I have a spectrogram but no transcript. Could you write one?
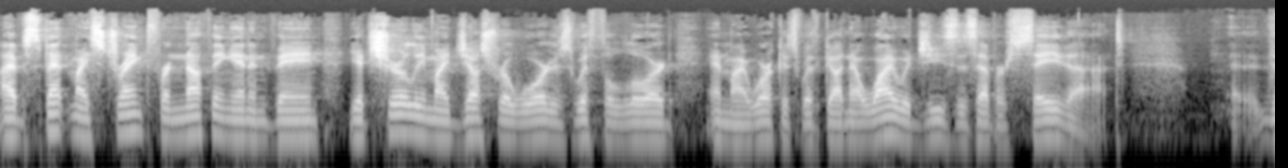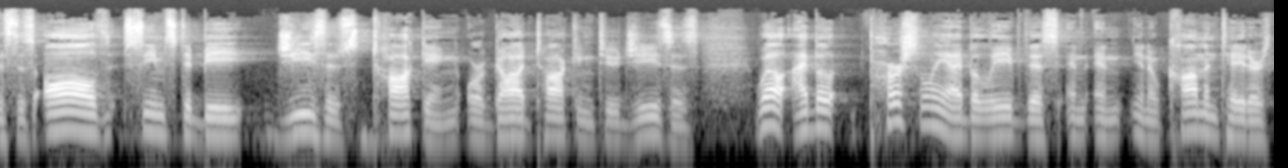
I have spent my strength for nothing and in vain. Yet surely my just reward is with the Lord and my work is with God. Now, why would Jesus ever say that? Uh, this is all seems to be Jesus talking or God talking to Jesus. Well, I be, personally, I believe this, and, and you know, commentators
